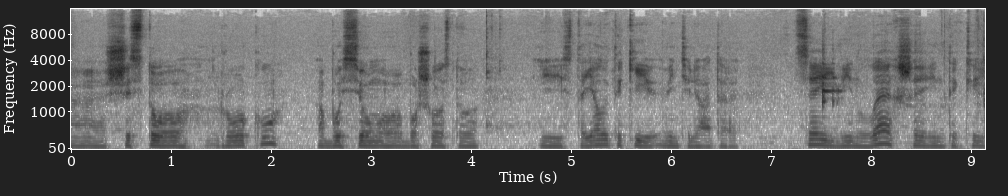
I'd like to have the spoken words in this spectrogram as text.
е, 6 року, або 7, або 6, і стояли такі вентилятори. Цей він легше, він такий,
